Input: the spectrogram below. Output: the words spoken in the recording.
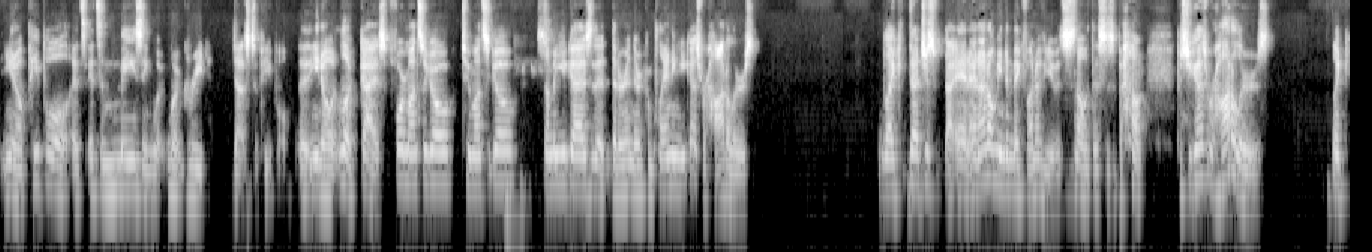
you know, people. It's it's amazing what what greed does to people. Uh, you know, look, guys, four months ago, two months ago, some of you guys that, that are in there complaining, you guys were hodlers. Like that just and, and I don't mean to make fun of you. It's not what this is about. But you guys were hodlers. Like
